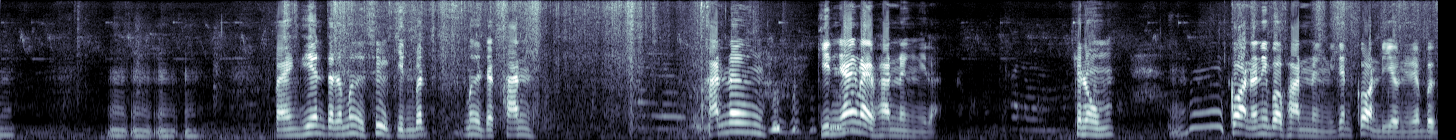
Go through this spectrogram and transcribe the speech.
มอืมอืมอืมอืมไปโรงเรียนแต่ละมื้อซื้อกินเบิดมื้อจักพันพันหนึ่งกินย่างได้พันหนึ่งนี่ล่ะขนมขนมอืมก้อนอันนี้บ่พันหนึ่งนี่ยันก้อนเดียวนี่นะเบิ่ง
